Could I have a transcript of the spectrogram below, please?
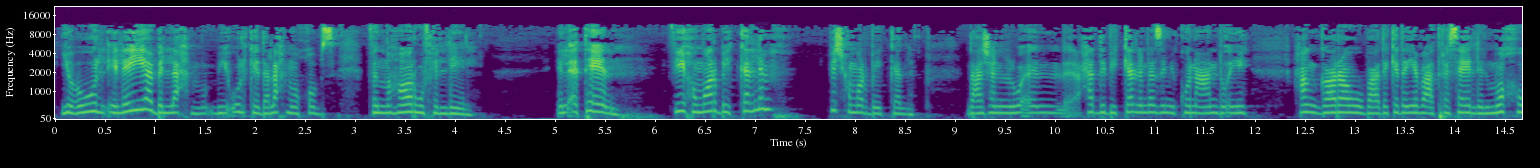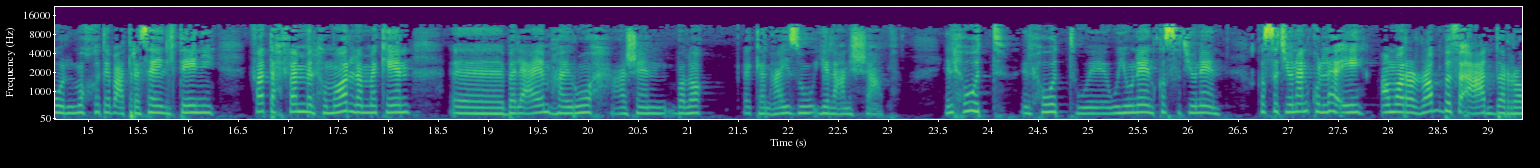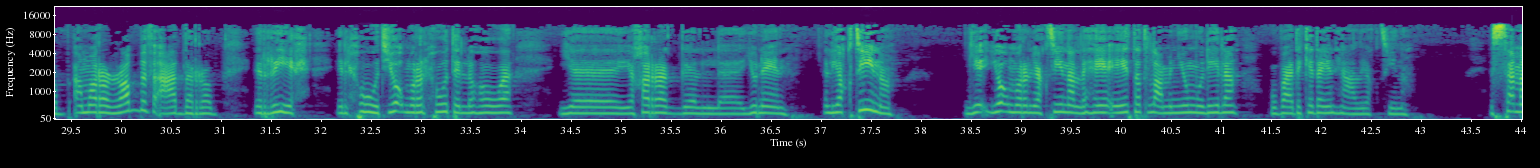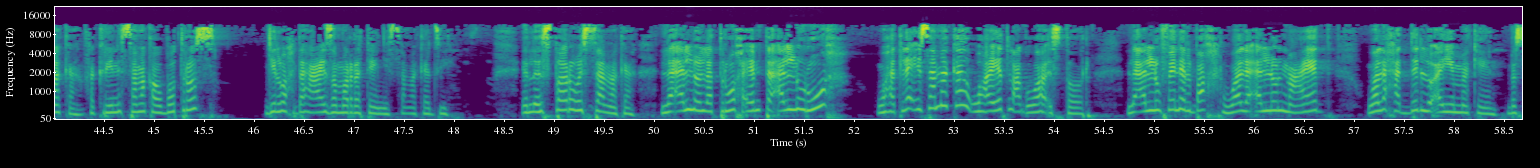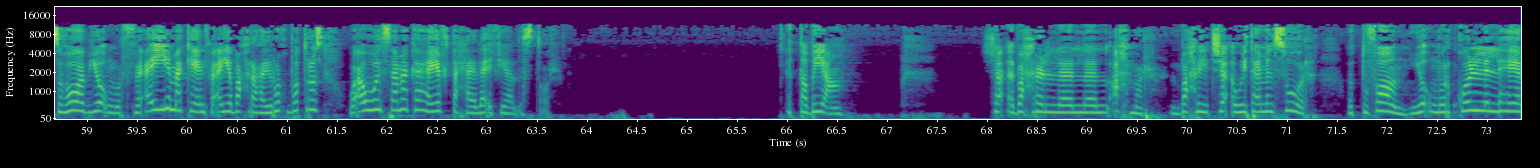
يعول إيليا باللحم. بيقول كده لحم وخبز. في النهار وفي الليل. الأتان. في حمار بيتكلم؟ مفيش حمار بيتكلم. ده عشان حد بيتكلم لازم يكون عنده إيه؟ حنجرة وبعد كده يبعت رسائل للمخ والمخ تبعت رسائل تاني. فتح فم الحمار لما كان بلعام هيروح عشان بلاق كان عايزه يلعن الشعب. الحوت الحوت ويونان قصة يونان. قصة يونان كلها إيه؟ أمر الرب فأعد الرب. أمر الرب فأعد الرب. الريح الحوت يؤمر الحوت اللي هو يخرج اليونان. اليقطينة. يؤمر اليقطينة اللي هي إيه؟ تطلع من يوم وليلة وبعد كده ينهي على اليقطينة السمكة فاكرين السمكة وبطرس؟ دي لوحدها عايزة مرة تاني السمكة دي. الإستار والسمكة لا قال له لا تروح إمتى؟ قال له روح وهتلاقي سمكة وهيطلع جواها إستار. لا قال له فين البحر؟ ولا قال له الميعاد ولا حدد له أي مكان. بس هو بيؤمر في أي مكان في أي بحر هيروح بطرس وأول سمكة هيفتح هيلاقي فيها الإستار. الطبيعة. شق بحر الأحمر. البحر يتشق ويتعمل سور. الطوفان يؤمر كل اللي هي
